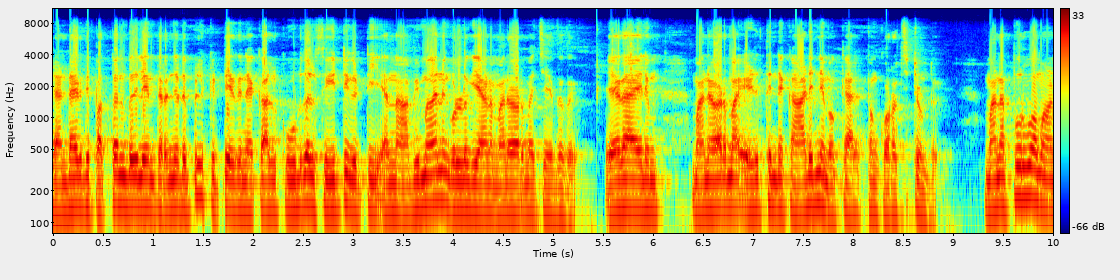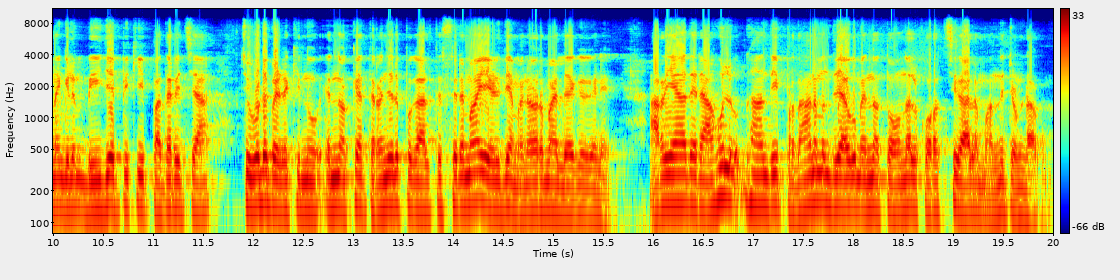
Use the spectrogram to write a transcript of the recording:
രണ്ടായിരത്തി പത്തൊൻപതിലെയും തെരഞ്ഞെടുപ്പിൽ കിട്ടിയതിനേക്കാൾ കൂടുതൽ സീറ്റ് കിട്ടി എന്ന അഭിമാനം കൊള്ളുകയാണ് മനോരമ ചെയ്തത്. ഏതായാലും മനോരമ എഴുത്തിന്റെ കാഠിന്യമൊക്കെ അല്പം കുറച്ചിട്ടുണ്ട്. മനഃപൂർവമാണെങ്കിലും ബി ജെ പിക്ക് പതറിച്ച ചുവട് പിഴയ്ക്കുന്നു എന്നൊക്കെ തെരഞ്ഞെടുപ്പ് കാലത്ത് സ്ഥിരമായി എഴുതിയ മനോരമ ലേഖകന്. അറിയാതെ രാഹുൽ ഗാന്ധി പ്രധാനമന്ത്രിയാകും എന്ന തോന്നൽ കുറച്ചു കാലം വന്നിട്ടുണ്ടാകും.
